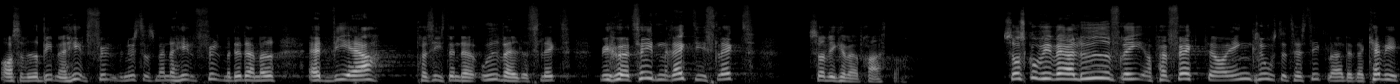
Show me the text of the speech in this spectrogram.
osv. Bibelen er helt fyldt, det nye testament er helt fyldt med det der med, at vi er præcis den der udvalgte slægt. Vi hører til den rigtige slægt, så vi kan være præster. Så skulle vi være lydefri og perfekte og ingen knuste testikler og det der. Kan vi,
